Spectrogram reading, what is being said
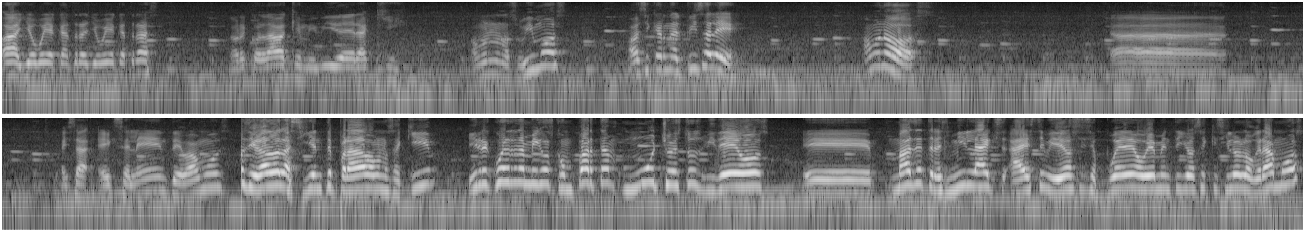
Ah, yo voy acá atrás, yo voy acá atrás. No recordaba que mi vida era aquí. Vámonos, nos subimos. Ahora sí, carnal, písale. Vámonos. Ah, ahí está, excelente, vamos. Hemos llegado a la siguiente parada, vámonos aquí. Y recuerden amigos, compartan mucho estos videos. Eh, más de 3000 likes a este video si se puede. Obviamente yo sé que sí lo logramos.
